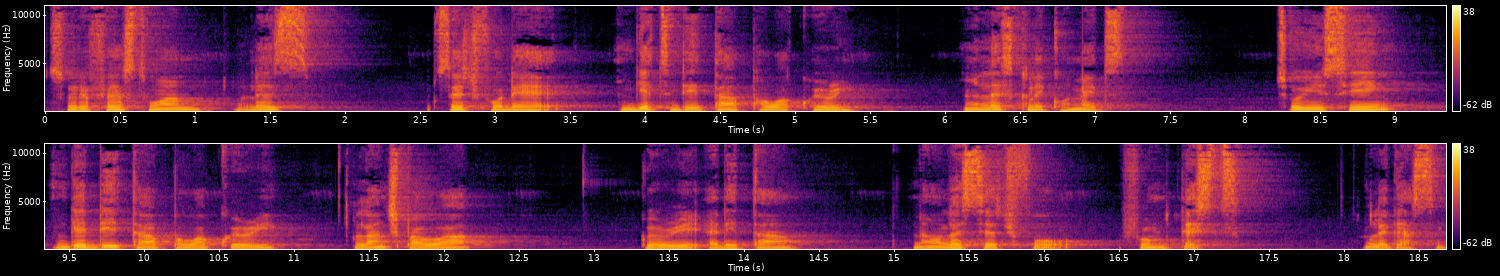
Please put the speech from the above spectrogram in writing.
So the first one, let's search for the get data power query and let's click on it. So you see get data power query, launch power query editor, now let's search for from test legacy.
